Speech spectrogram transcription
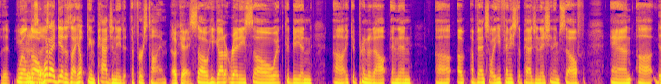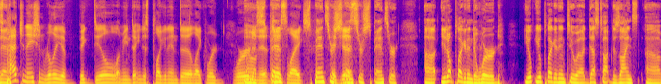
that? You Well, no, what? I did is I helped him paginate it the first time. okay. So he got it ready so it could be in, uh, he could print it out. And then uh, uh, eventually he finished the pagination himself. And uh, Is then pagination really a big deal? I mean, don't you just plug it into like Word Word No, and it Spen- just like Spencer, it just- Spencer, Spencer, uh, you don't plug it into Word. You'll, you'll plug it into a desktop design uh,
